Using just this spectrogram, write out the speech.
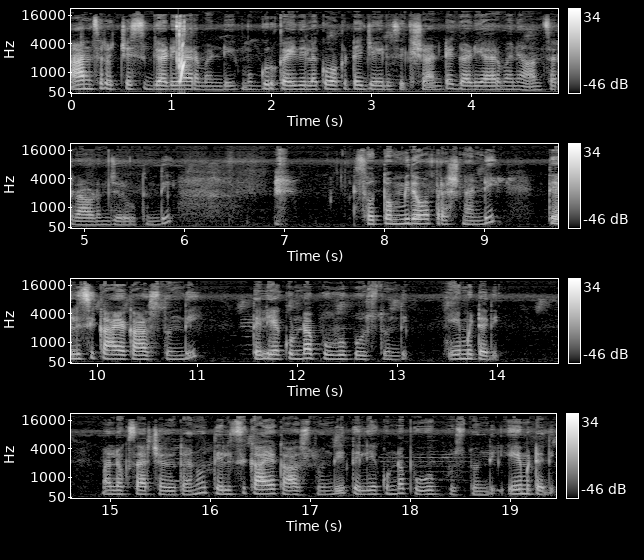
ఆన్సర్ వచ్చేసి గడియారం అండి. ముగ్గురు ఖైదీలకు ఒకటే జైలు శిక్ష అంటే గడియారం అని ఆన్సర్ రావడం జరుగుతుంది. సో తొమ్మిదవ ప్రశ్న అండి. తెలిసి కాయ కాస్తుంది తెలియకుండా పువ్వు పూస్తుంది. ఏమిటది? మళ్ళీ ఒకసారి చదువుతాను. తెలిసి కాయ కాస్తుంది తెలియకుండా పువ్వు పూస్తుంది. ఏమిటది?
